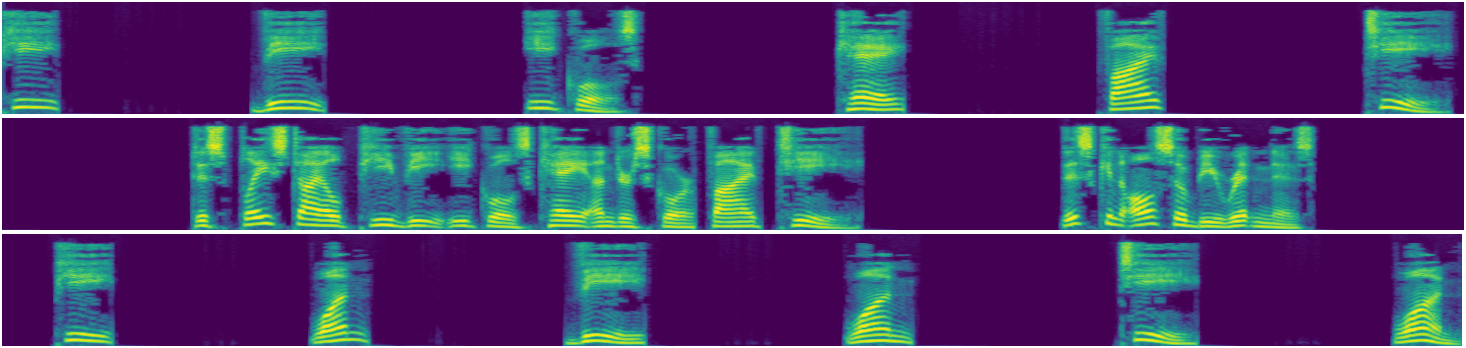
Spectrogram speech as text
P V equals K 5 T. Display style PV equals K underscore 5 T. This can also be written as P 1 v 1 t 1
